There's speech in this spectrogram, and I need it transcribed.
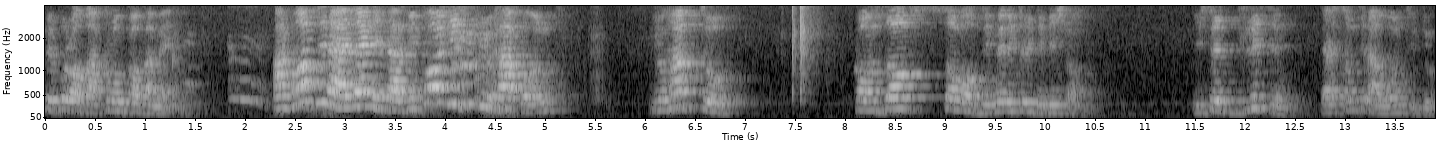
people overthrow government. And one thing I learned is that before this queue happened, you have to consult some of the military divisions. He said, listen, there is something I want to do.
